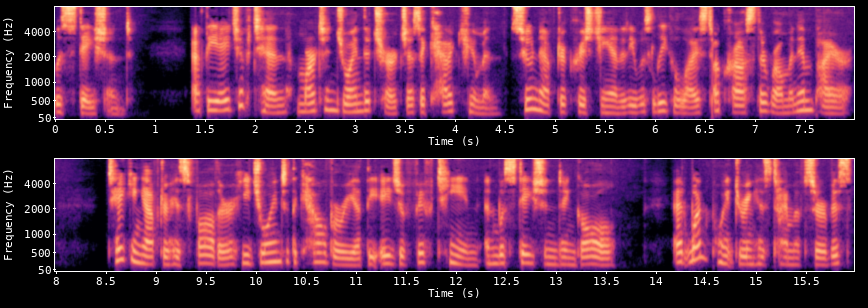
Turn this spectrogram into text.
was stationed. At the age of 10, Martin joined the church as a catechumen soon after Christianity was legalized across the Roman Empire. Taking after his father, he joined the cavalry at the age of 15 and was stationed in Gaul. At one point during his time of service,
